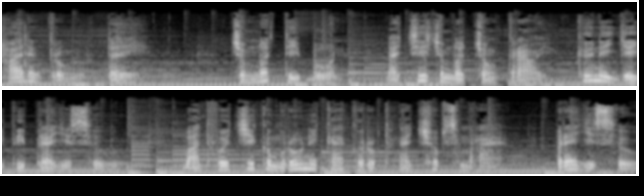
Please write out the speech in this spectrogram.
ហើយនឹងទ្រង់នោះទេ ចំណុចទី4ដែលជាចំណុចចុងក្រោយ គឺនិយាយពីព្រះយេស៊ូវបានធ្វើជាគំរូនៃការគោរពថ្ងៃឈប់សម្រាកព្រះយេស៊ូវ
